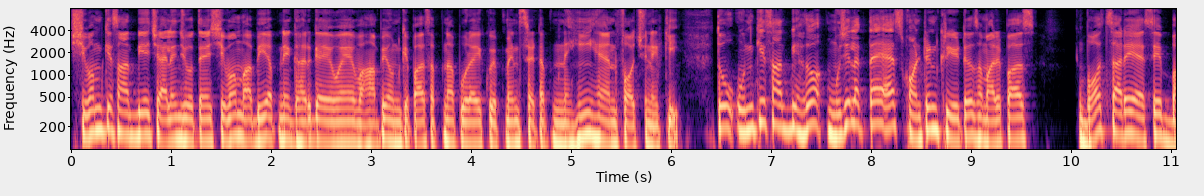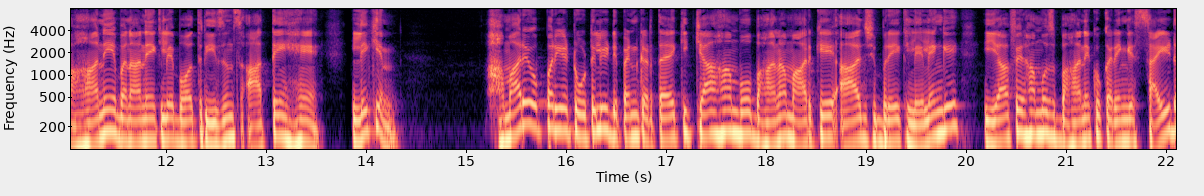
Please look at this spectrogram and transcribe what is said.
Shivam के साथ भी ये चैलेंज होते हैं। शिवम अभी अपने घर गए हुए हैं। वहाँ पे उनके पास अपना पूरा इक्विपमेंट सेटअप नहीं है अनफॉर्चुनेटली तो उनके साथ भी तो मुझे लगता है एज कॉन्टेंट क्रिएटर्स हमारे पास बहुत सारे ऐसे बहाने बनाने के लिए बहुत रीजंस आते हैं, लेकिन हमारे ऊपर ये टोटली डिपेंड करता है कि क्या हम वो बहाना मार के आज ब्रेक ले लेंगे, या फिर हम उस बहाने को करेंगे साइड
